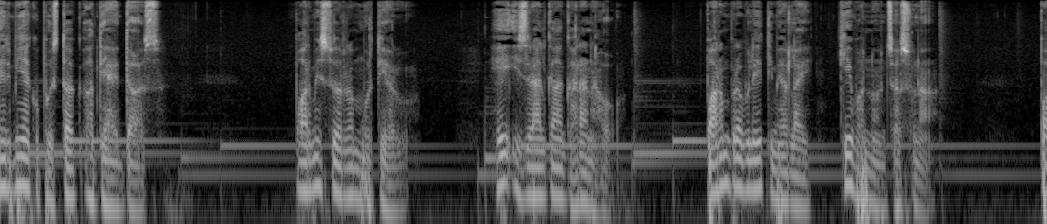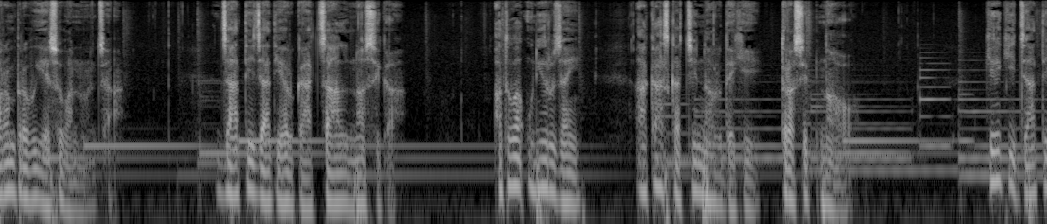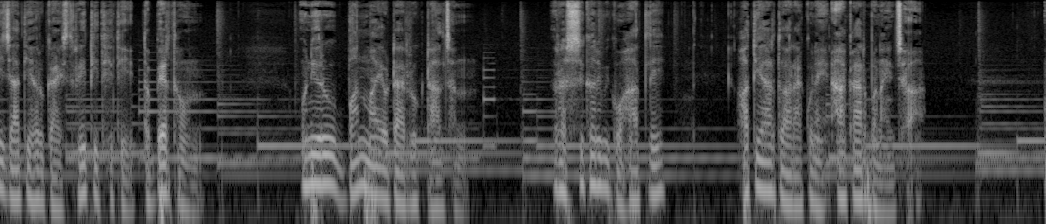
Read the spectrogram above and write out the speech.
एर्मियाको पुस्तक अध्याय दस। परमेश्वर र मूर्तिहरू हे इजरायलका घराना हो परमप्रभुले तिमीहरूलाई के भन्नुहुन्छ सुन। परमप्रभु यसो भन्नुहुन्छ जाति जातिहरूका चाल नसिक अथवा उनीहरू झैँ आकाशका चिन्हहरूदेखि त्रसित नहो। किनकि जाति जातिहरूका स्थिति त व्यर्थ हुन्। उनीहरू वनमा एउटा रुख ढाल्छन् र सिकर्मीको हातले हतियारद्वारा कुनै आकार बनाइन्छ।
